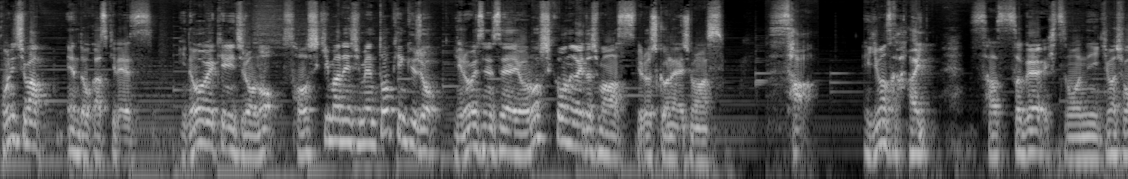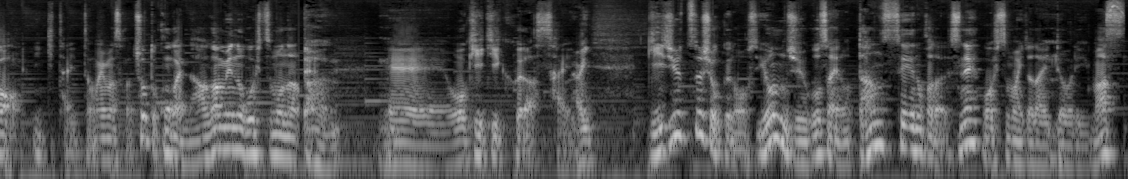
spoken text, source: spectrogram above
こんにちは、遠藤和樹です。井上健一郎の組織マネジメント研究所。井上先生、よろしくお願いいたします。よろしくお願いします。さあ、いきますか。はい。早速、質問に行きましょう。行きたいと思いますが、ちょっと今回長めのご質問なので、えー、お聞きください。はい。技術職の45歳の男性の方ですね、ご質問いただいております。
